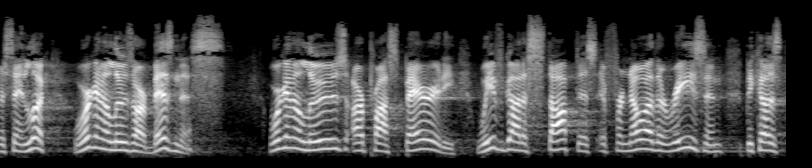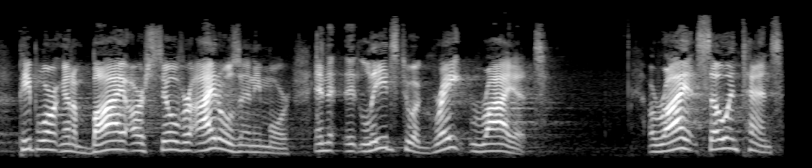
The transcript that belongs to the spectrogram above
they're saying, look, we're going to lose our business. We're going to lose our prosperity. We've got to stop this, if for no other reason, because people aren't going to buy our silver idols anymore. And it, leads to a great riot a riot so intense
